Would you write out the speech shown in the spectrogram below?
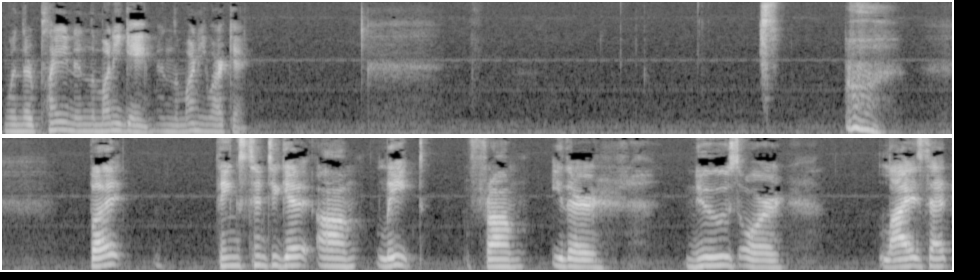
when they're playing in the money game, in the money market. But things tend to get um, leaked from either news or lies that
